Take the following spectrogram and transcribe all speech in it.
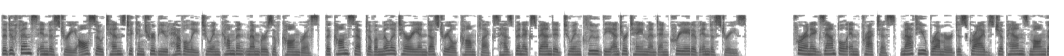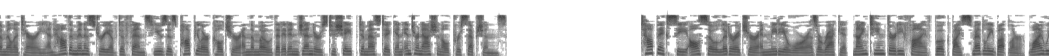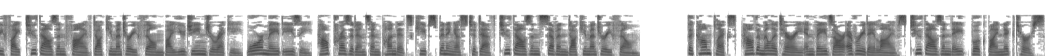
The defense industry also tends to contribute heavily to incumbent members of Congress. The concept of a military industrial complex has been expanded to include the entertainment and creative industries. For an example in practice, Matthew Brummer describes Japan's manga military and how the Ministry of Defense uses popular culture and the moe that it engenders to shape domestic and international perceptions. Topic see also Literature and Media War is a Racket 1935 book by Smedley Butler Why We Fight 2005 documentary film by Eugene Jarecki War Made Easy, How Presidents and Pundits Keep Spinning Us to Death 2007 documentary film. The Complex, How the Military Invades Our Everyday Lives 2008 book by Nick Turse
